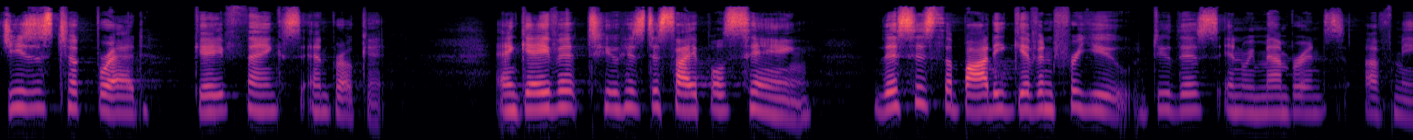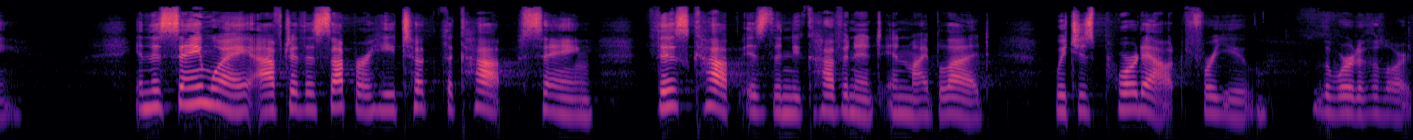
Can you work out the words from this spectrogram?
Jesus took bread, gave thanks, and broke it, and gave it to his disciples, saying, This is the body given for you. Do this in remembrance of me. In the same way, after the supper, he took the cup, saying, This cup is the new covenant in my blood, which is poured out for you. The word of the Lord.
